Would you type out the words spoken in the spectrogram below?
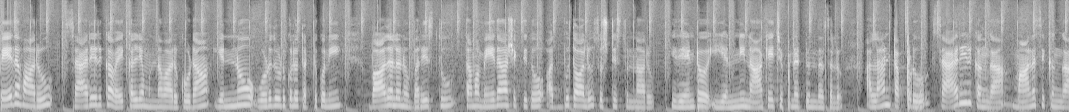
పేదవారు శారీరక వైకల్యం ఉన్నవారు కూడా ఎన్నో ఒడిదుడుకులు తట్టుకొని బాధలను భరిస్తూ తమ మేధాశక్తితో అద్భుతాలు సృష్టిస్తున్నారు. ఇదేంటో ఇవన్నీ నాకే చెప్పినట్టుంది అసలు. అలాంటప్పుడు శారీరకంగా మానసికంగా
